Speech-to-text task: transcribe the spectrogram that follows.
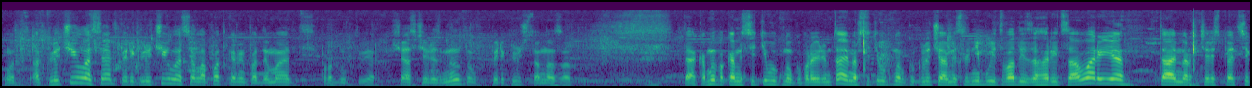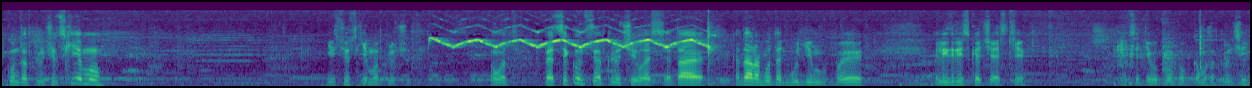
Вот, отключилась, переключилась, лопатками поднимает продукт вверх. Сейчас через минуту переключится назад. Так, а мы пока сетевую кнопку проверим таймер. Сетевую кнопку включаем. Если не будет воды, загорится авария. Таймер через 5 секунд отключит схему. И всю схему отключит. Вот, 5 секунд все отключилось. Это когда работать будем в электрической части. Сетевую кнопку пока может отключить.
